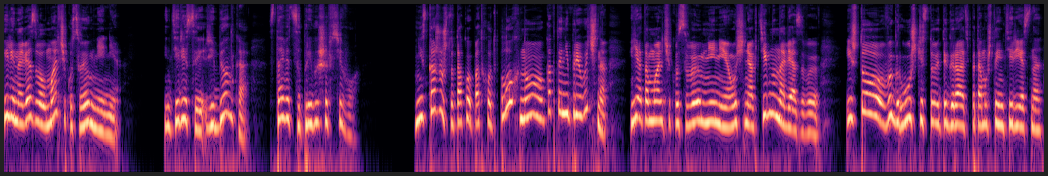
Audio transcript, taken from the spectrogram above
или навязывал мальчику свое мнение. Интересы ребенка ставятся превыше всего. Не скажу, что такой подход плох, но как-то непривычно. Я-то мальчику свое мнение очень активно навязываю. И что в игрушки стоит играть, потому что интересно.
